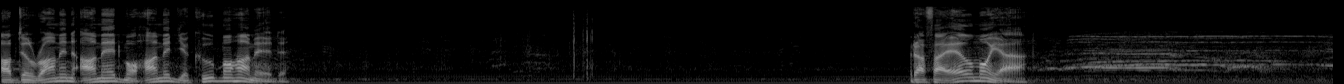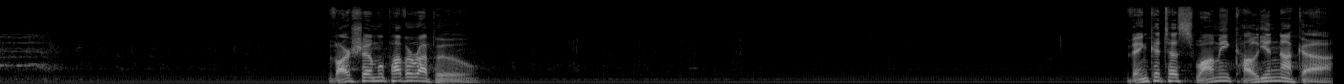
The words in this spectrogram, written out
Abdulrahman Ahmed Mohammed Yaqub Mohammed. Rafael Moya. Varsha Mupavarapu. Venkata Swami Kalyanaka.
